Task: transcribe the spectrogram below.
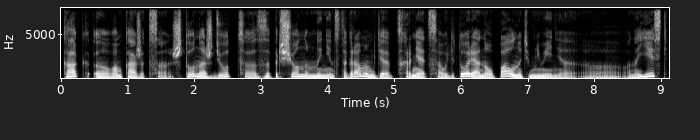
Как э, вам кажется, что нас ждет с запрещенным ныне Инстаграмом, где сохраняется аудитория, она упала, но тем не менее э, она есть.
